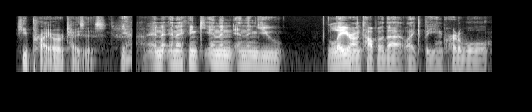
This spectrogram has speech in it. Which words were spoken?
he prioritizes. Yeah, and and I think and then and then you layer on top of that like the incredible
